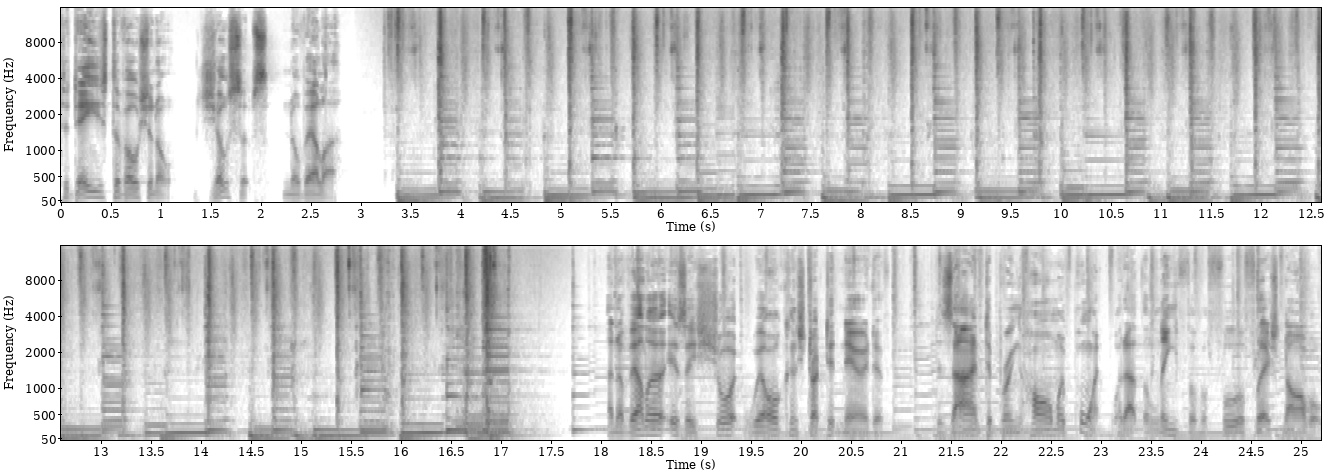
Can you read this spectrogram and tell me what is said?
Today's devotional Joseph's Novella. A novella is a short, well constructed narrative designed to bring home a point without the length of a full fledged novel.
